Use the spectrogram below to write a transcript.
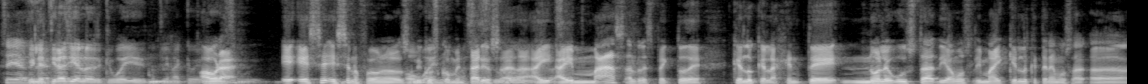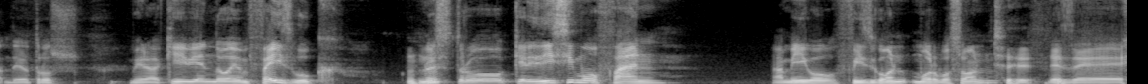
Sí, así Y le tiras hielo, de que, güey, no tiene nada que ver. con Ahora, eso, e- ese, ese no fue uno de los O únicos bueno, comentarios. duro, hay, hay más al respecto de qué es lo que a la gente no le gusta. Digamos, Limay, ¿qué es lo que tenemos ah, ah, de otros? Mira, aquí viendo en Facebook, nuestro queridísimo fan, amigo Fisgón Morbosón, desde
